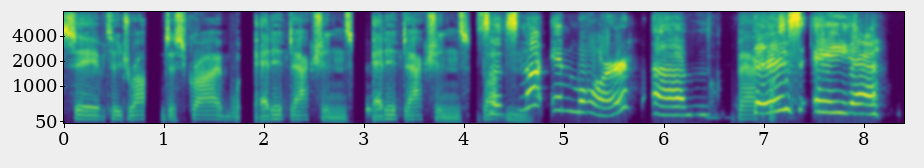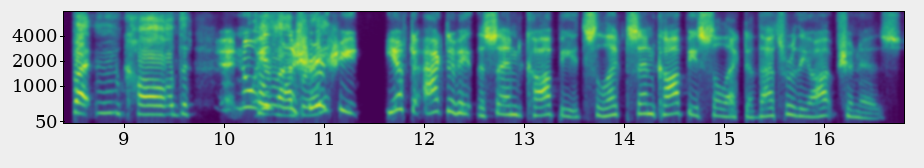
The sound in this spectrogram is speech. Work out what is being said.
Save to drop. Describe. Edit actions. Edit actions. So it's not in more. Um, Back there is a uh, button called Uh, No, in the share sheet, you have to activate the send copy. It's select send copy selected. That's where the option is.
